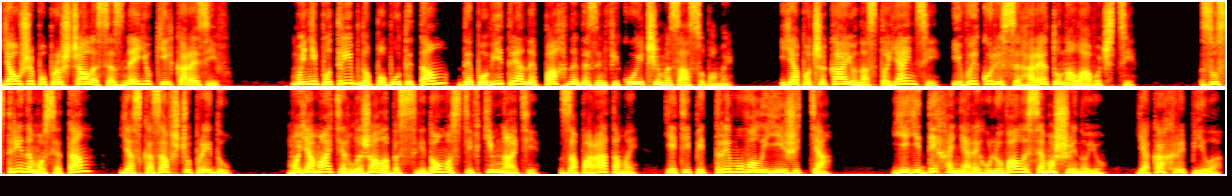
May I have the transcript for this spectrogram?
Я вже попрощалася з нею кілька разів. Мені потрібно побути там, де повітря не пахне дезінфікуючими засобами. Я почекаю на стоянці і викурю сигарету на лавочці. Зустрінемося там, я сказав, що прийду. Моя матір лежала без свідомості в кімнаті з апаратами, які підтримували її життя. Її дихання регулювалося машиною, яка хрипіла,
